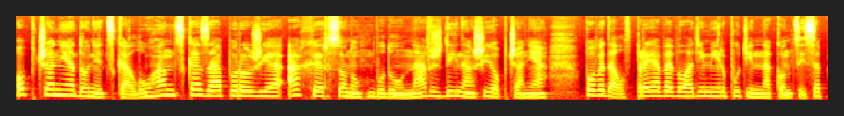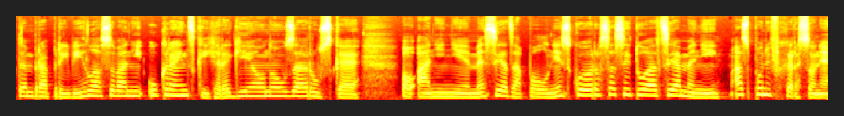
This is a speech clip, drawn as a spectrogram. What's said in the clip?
Občania Donecka, Luhanska, Záporožia a Chersonu budú navždy naši občania, povedal v prejave Vladimír Putin na konci septembra pri vyhlasovaní ukrajinských regiónov za ruské. O ani nie mesiac a pol neskôr sa situácia mení, aspoň v Chersone.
